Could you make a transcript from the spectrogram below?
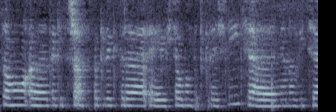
Są takie trzy aspekty, które chciałbym podkreślić, mianowicie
